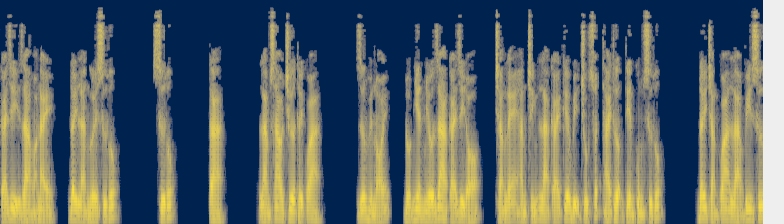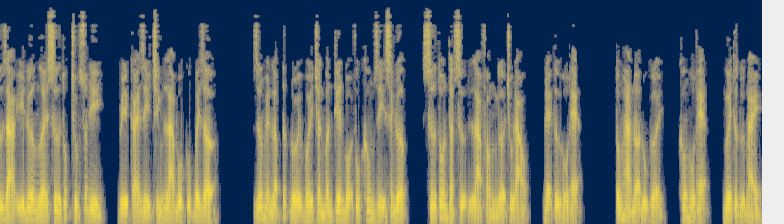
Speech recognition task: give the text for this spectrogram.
cái gì ra hỏa này, đây là ngươi sư thúc. Sư thúc? Ta. Làm sao chưa thấy qua? Dương huyền nói, đột nhiên nhớ ra cái gì đó, chẳng lẽ hắn chính là cái kia bị trục xuất thái thượng tiên cung sư thúc? Đây chẳng qua là vi sư giả ý đưa ngươi sư thúc trục xuất đi, vì cái gì chính là bố cục bây giờ? Dương huyền lập tức đối với trần vân thiên bội phục không gì sánh được, sư tôn thật sự là phòng ngừa chú đáo, đệ tử hổ thẹn. Tống hà nợ nụ cười, không hổ thẹn, ngươi thực lực này,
